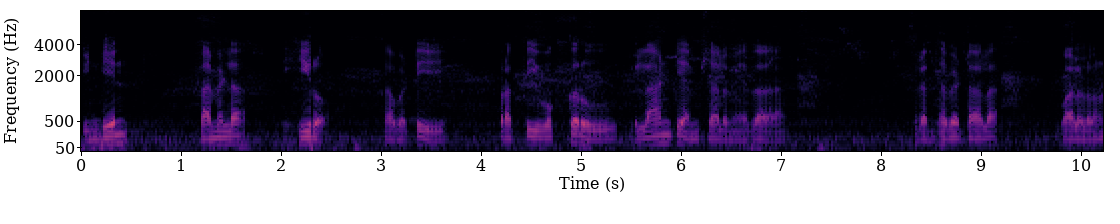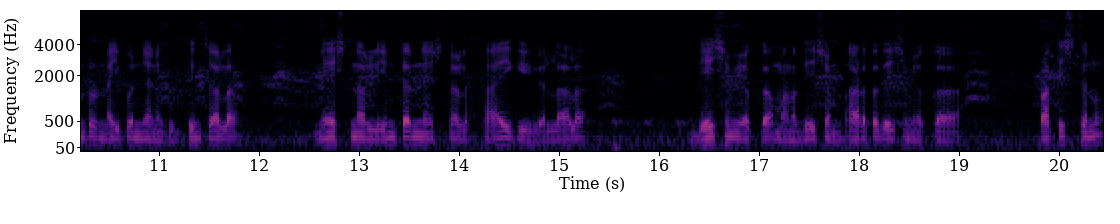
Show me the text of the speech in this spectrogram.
ఇండియన్ తమిళ హీరో. కాబట్టి ప్రతి ఒక్కరూ ఇలాంటి అంశాల మీద శ్రద్ధ పెట్టాలా? వాళ్ళలో ఉన్నటువంటి నైపుణ్యాన్ని గుర్తించాలా? నేషనల్ ఇంటర్నేషనల్ స్థాయికి వెళ్ళాలా? దేశం యొక్క మన దేశం భారతదేశం యొక్క ప్రతిష్టను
